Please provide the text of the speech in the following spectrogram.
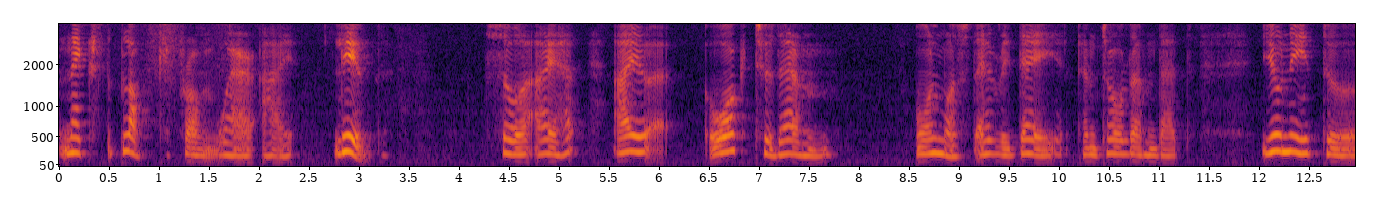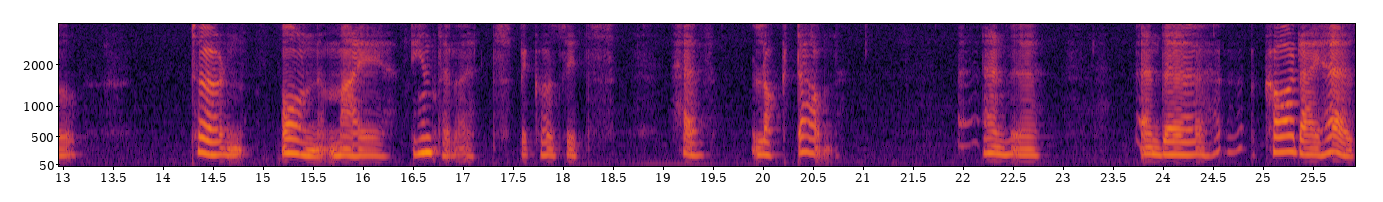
next block from where I lived. So I I walked to them almost every day and told them that you need to turn on my internet because it's have locked down. And uh, and the card I have,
